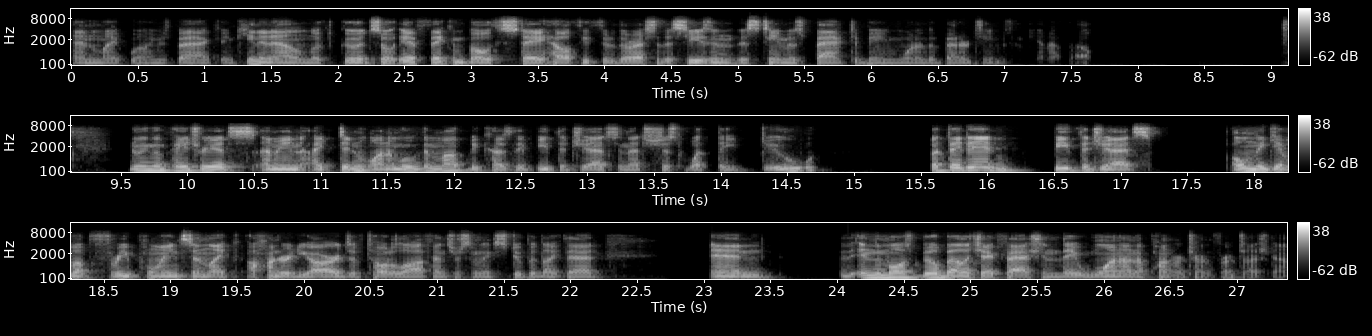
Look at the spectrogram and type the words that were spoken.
and Mike Williams back, and Keenan Allen looked good. So if they can both stay healthy through the rest of the season, this team is back to being one of the better teams in the NFL. New England Patriots, I mean, I didn't want to move them up because they beat the Jets, and that's just what they do. But they did beat the Jets, only give up three points and like 100 yards of total offense or something stupid like that. And in the most Bill Belichick fashion, they won on a punt return for a touchdown.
